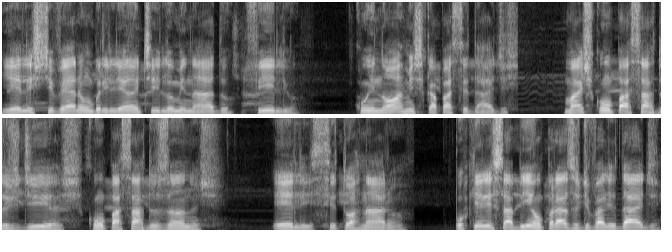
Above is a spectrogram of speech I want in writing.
e eles tiveram um brilhante e iluminado filho, com enormes capacidades, mas com o passar dos dias, com o passar dos anos, eles se tornaram porque eles sabiam o prazo de validade.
